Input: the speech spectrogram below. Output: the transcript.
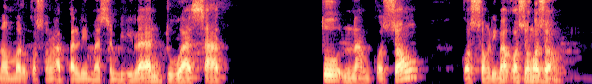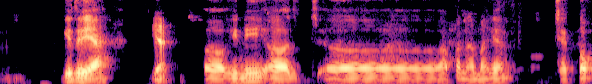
nomor 0859 2160 0500 gitu ya. Ya. Uh, ini uh, uh, apa namanya cetok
